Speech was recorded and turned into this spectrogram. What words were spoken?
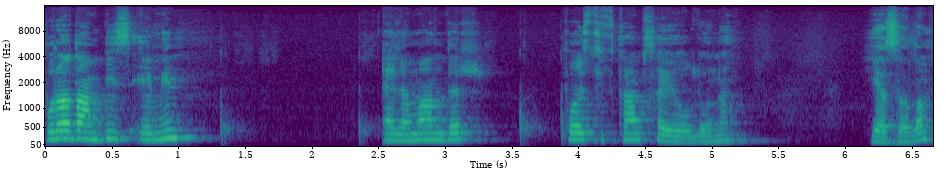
Buradan biz m'in elemandır pozitif tam sayı olduğunu yazalım.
